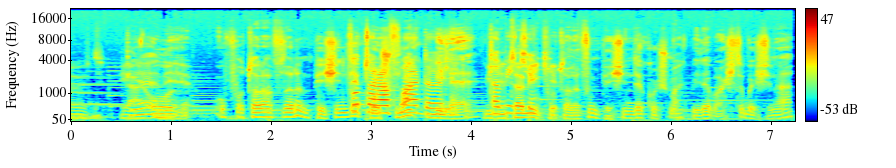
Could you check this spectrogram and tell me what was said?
Evet. Yani, Yani, o o fotoğrafların peşinde Fotoğraflar koşmak da öyle. bile bile Tabii, tabii ki. ki. fotoğrafın peşinde koşmak bile başlı başına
